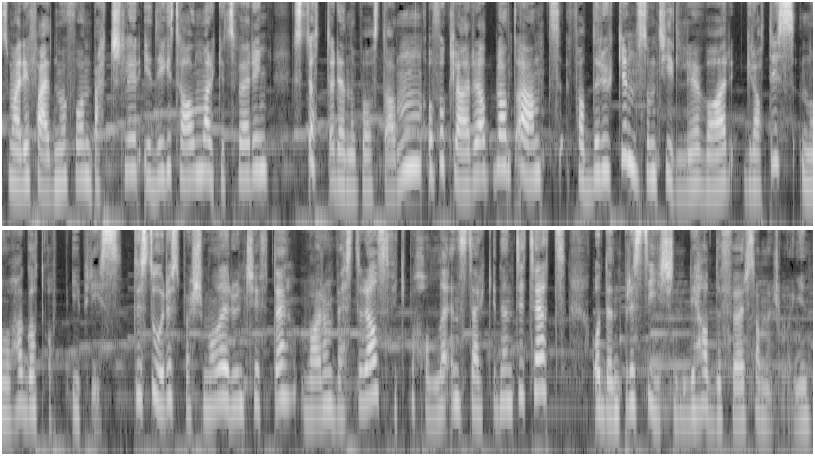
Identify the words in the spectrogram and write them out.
som er i ferd med å få en bachelor i digital markedsføring, støtter denne påstanden og forklarer at bl.a. fadderuken, som tidligere var gratis, nå har gått opp i pris. Det store spørsmålet rundt skiftet var om Westerdals fikk beholde en sterk identitet og den prestisjen de hadde før sammenslåingen.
